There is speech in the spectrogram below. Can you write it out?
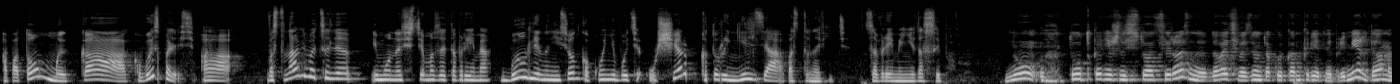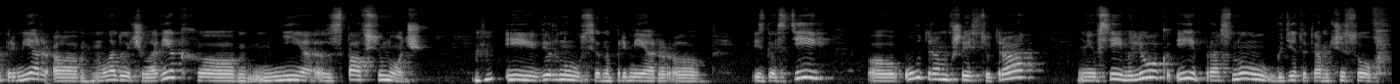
а потом мы как выспались, а восстанавливается ли иммунная система за это время, был ли нанесен какой-нибудь ущерб, который нельзя восстановить за время недосыпа? Ну, тут, конечно, ситуации разные. Давайте возьмем такой конкретный пример. Да? Например, э, молодой человек э, не спал всю ночь угу. и вернулся, например, э, из гостей утром в 6 утра в 7 лег и проснул где-то там часов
